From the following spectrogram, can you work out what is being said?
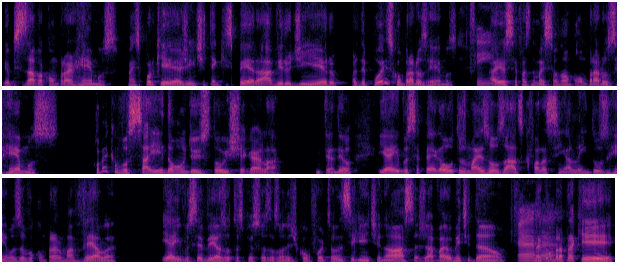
eu precisava comprar remos. Mas por quê? A gente tem que esperar vir o dinheiro para depois comprar os remos. Sim. Aí você fala assim, não, mas se eu não comprar os remos, como é que eu vou sair da onde eu estou e chegar lá? Entendeu? E aí você pega outros mais ousados que falam assim, além dos remos, eu vou comprar uma vela. E aí você vê as outras pessoas na zona de conforto falando o seguinte: nossa, já vai o metidão, vai Aham. comprar para quê?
